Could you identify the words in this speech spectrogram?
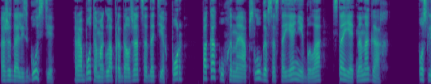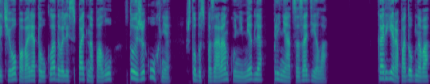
ожидались гости, работа могла продолжаться до тех пор, пока кухонная обслуга в состоянии была стоять на ногах, после чего поварята укладывались спать на полу в той же кухне, чтобы с позаранку немедля приняться за дело. Карьера подобного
